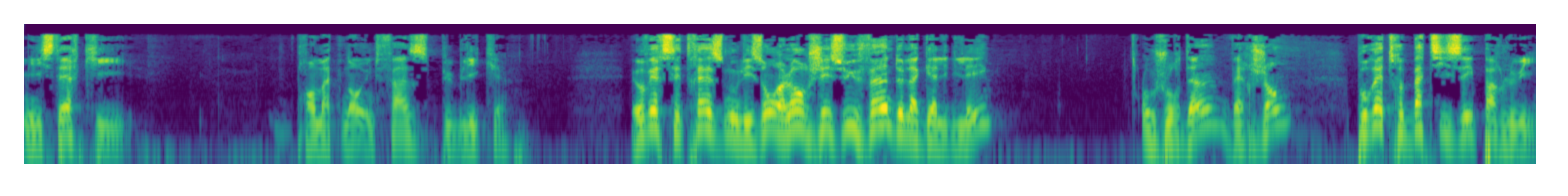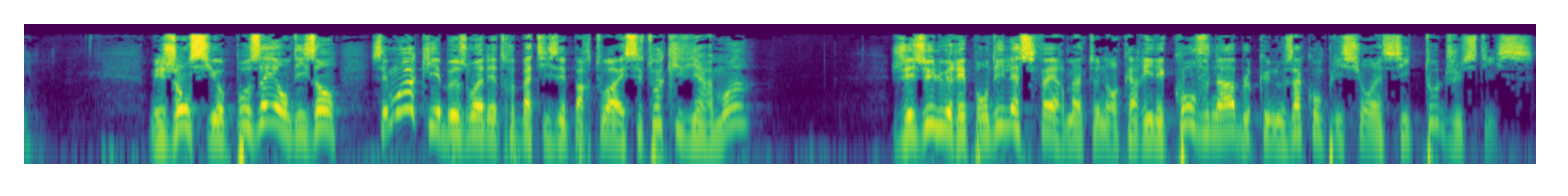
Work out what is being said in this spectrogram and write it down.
Ministère qui prend maintenant une phase publique. Et au verset 13, nous lisons Alors Jésus vint de la Galilée au Jourdain, vers Jean, pour être baptisé par lui. Mais Jean s'y opposait en disant C'est moi qui ai besoin d'être baptisé par toi, et c'est toi qui viens à moi. Jésus lui répondit, Laisse faire maintenant, car il est convenable que nous accomplissions ainsi toute justice.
